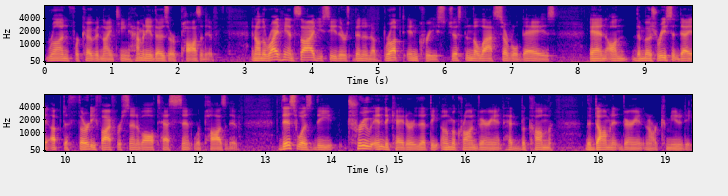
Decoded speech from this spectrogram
run for COVID-19, how many of those are positive? And on the right-hand side, you see there's been an abrupt increase just in the last several days. And on the most recent day, up to 35% of all tests sent were positive. This was the true indicator that the Omicron variant had become the dominant variant in our community.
